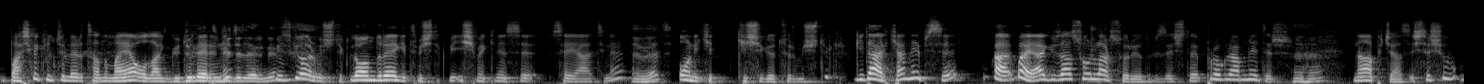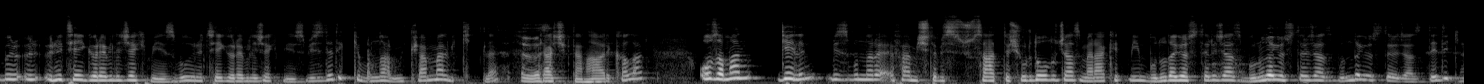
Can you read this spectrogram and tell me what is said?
başka kültürleri tanımaya olan güdülerini Güdülerini. biz görmüştük. Londra'ya gitmiştik bir iş makinesi seyahatine. Evet. 12 kişi götürmüştük. Giderken hepsi ba- bayağı güzel sorular soruyordu bize. İşte program nedir? Hı hı. Ne yapacağız? İşte şu üniteyi görebilecek miyiz? Bu üniteyi görebilecek miyiz? Biz dedik ki bunlar mükemmel bir kitle. Evet. Gerçekten harikalar. O zaman gelin biz bunlara efendim işte biz şu saatte şurada olacağız merak etmeyin bunu da göstereceğiz bunu da göstereceğiz bunu da göstereceğiz dedik. Hı.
